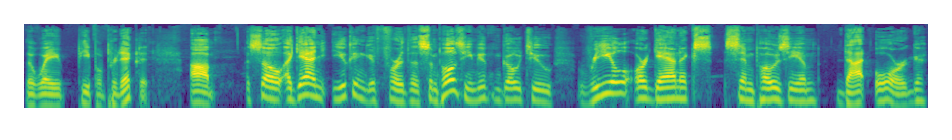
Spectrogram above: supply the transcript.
the way people predicted. Um, so again, you can for the symposium, you can go to realorganicssymposium.org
